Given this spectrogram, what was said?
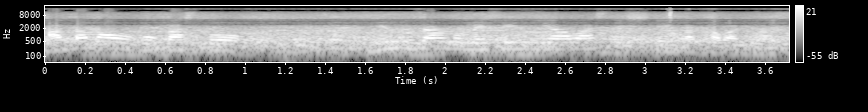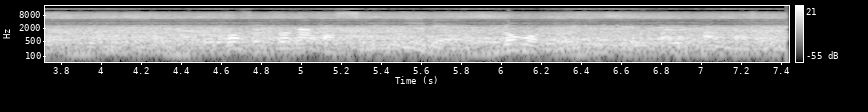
頭を動かすとユーザーの目線に合わせて視点が変わりますこうするとなんか 3D でロボットをいじってるみたいな感覚で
